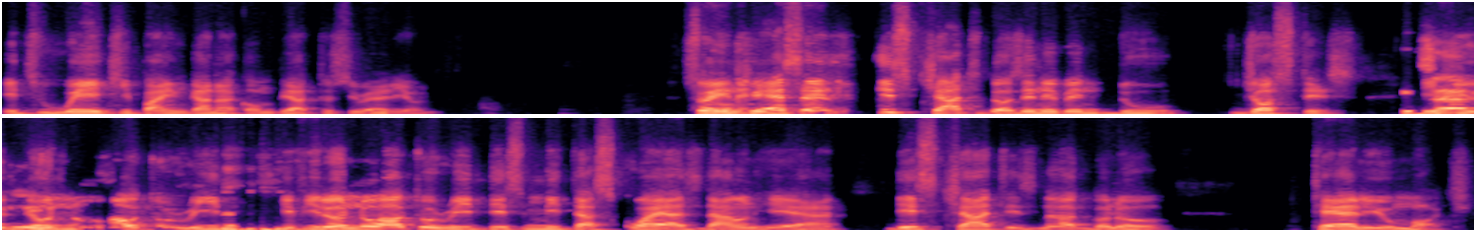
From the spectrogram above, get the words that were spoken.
it's way cheaper in Ghana compared to Sierra Leone. So in essence, this chart doesn't even do justice. Exactly. If you don't know how to read, if you don't know how to read these meter squares down here, this chart is not going to tell you much.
